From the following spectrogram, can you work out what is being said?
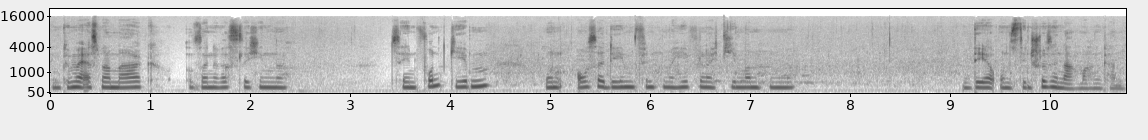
Dann können wir erstmal Mark seine restlichen 10 Pfund geben. Und außerdem finden wir hier vielleicht jemanden, der uns den Schlüssel nachmachen kann.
